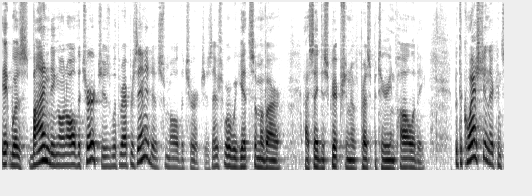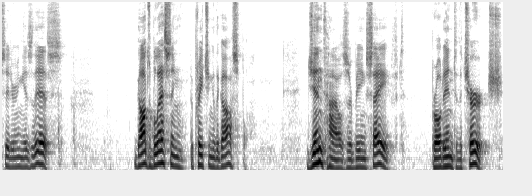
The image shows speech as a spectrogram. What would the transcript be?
it was binding on all the churches with representatives from all the churches. There's where we get some of our, I say, description of Presbyterian polity. But the question they're considering is this God's blessing the preaching of the gospel. Gentiles are being saved, brought into the church.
